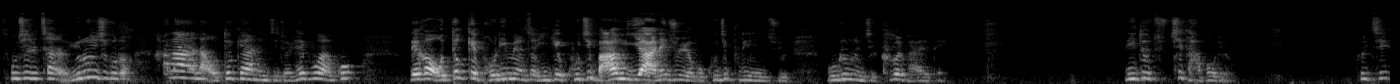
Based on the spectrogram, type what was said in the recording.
정신을 차려. 이런 식으로 하나하나 어떻게 하는지를 해부하고 내가 어떻게 버리면서 이게 고집 마음 이해 안 해주려고 고집 부리는 줄 모르는지 그걸 봐야 돼. 니도 수치 다 버려. 그렇지?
